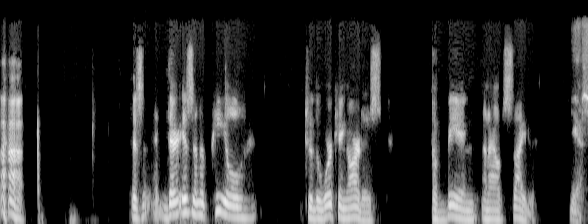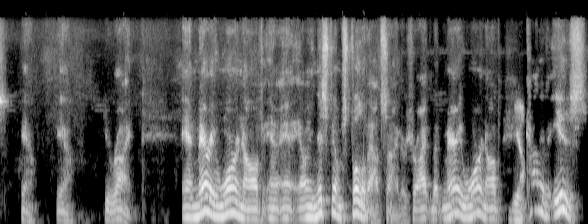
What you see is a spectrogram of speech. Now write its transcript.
there is an appeal to the working artist of being an outsider. Yes. Yeah. Yeah. You're right. And Mary Woronov, and, and I mean, this film's full of outsiders, right? But Mary Woronov Yeah. kind of is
